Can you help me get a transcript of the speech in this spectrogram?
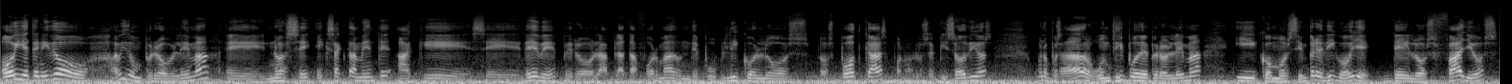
hoy he tenido, ha habido un problema, eh, no sé exactamente a qué se debe, pero la plataforma donde publico los, los podcasts, bueno, los episodios, bueno, pues ha dado algún tipo de problema y como siempre digo, oye, de los fallos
